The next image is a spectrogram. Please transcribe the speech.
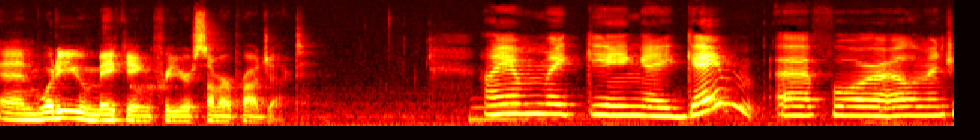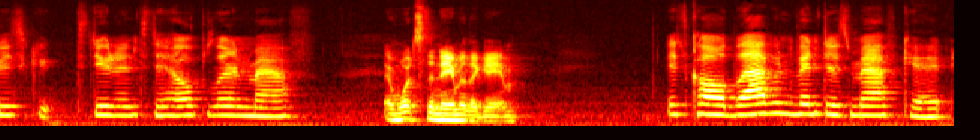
And what are you making for your summer project? I am making a game uh, for elementary sc- students to help learn math. And what's the name of the game? It's called Lab Inventors Math Kit.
